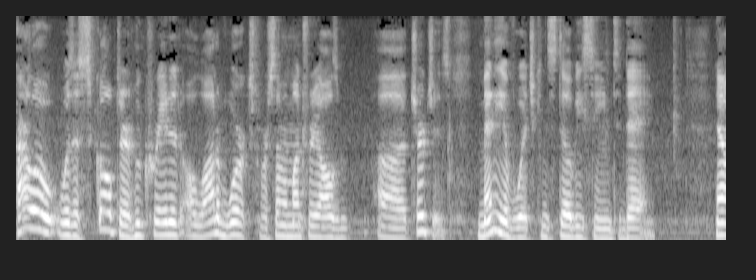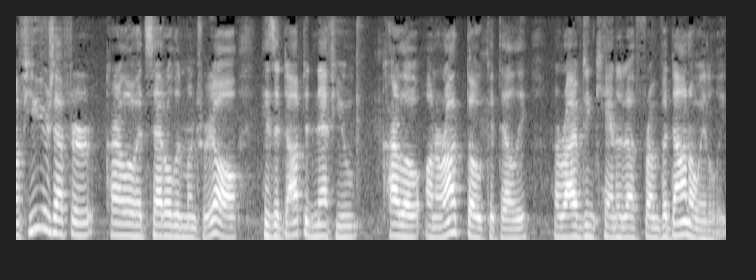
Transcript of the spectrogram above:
Carlo was a sculptor who created a lot of works for some of Montreal's uh, churches, many of which can still be seen today. Now, a few years after Carlo had settled in Montreal, his adopted nephew Carlo Onorato Catelli arrived in Canada from Vedano, Italy.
